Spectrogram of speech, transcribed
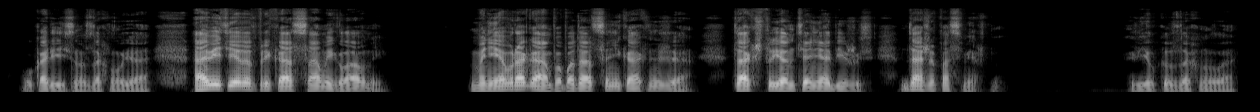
— укоризненно вздохнул я. «А ведь этот приказ самый главный. Мне врагам попадаться никак нельзя, так что я на тебя не обижусь, даже посмертно». Вилка вздохнула.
